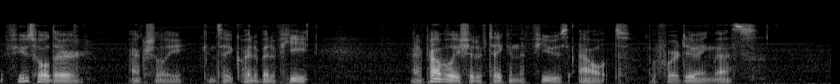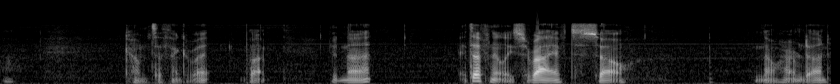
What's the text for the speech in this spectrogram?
The fuse holder actually can take quite a bit of heat. I probably should have taken the fuse out before doing this, come to think of it, but did not. It definitely survived, so no harm done.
